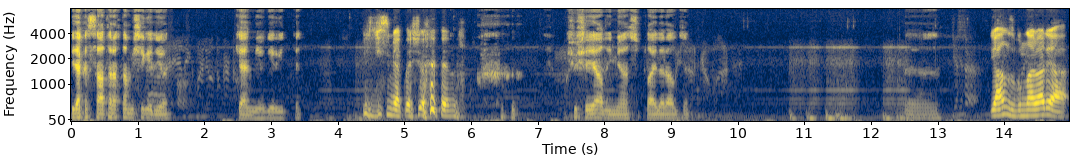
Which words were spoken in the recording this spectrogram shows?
Bir dakika sağ taraftan bir şey geliyor. Gelmiyor geri gitti. Bir cisim yaklaşıyor efendim. Şu şeyi alayım ya supply'ları alacağım. Ee, Yalnız bunlar var ya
